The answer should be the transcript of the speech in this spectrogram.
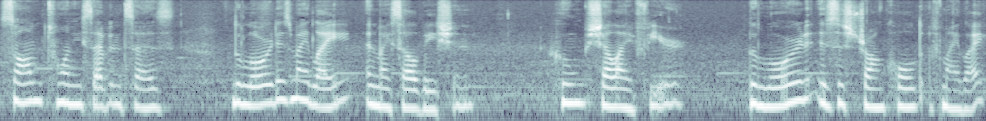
Psalm 27 says, The Lord is my light and my salvation. Whom shall I fear? The Lord is the stronghold of my life.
